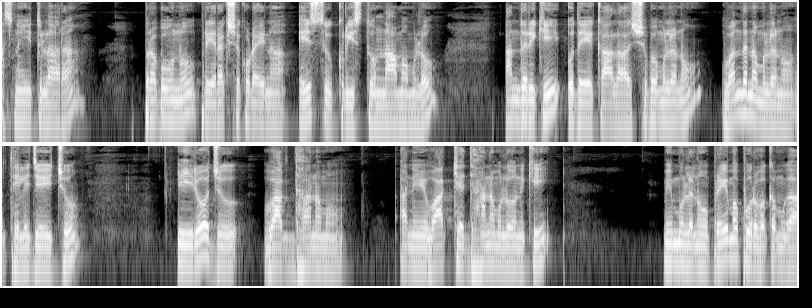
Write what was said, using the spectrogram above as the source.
స్నేహితులారా ప్రభువును ప్రేరక్షకుడైన యేసు క్రీస్తు నామములో అందరికీ ఉదయకాల శుభములను వందనములను తెలియజేయచ్చు ఈరోజు వాగ్దానము అనే వాక్య ధ్యానములోనికి మిమ్ములను ప్రేమపూర్వకంగా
